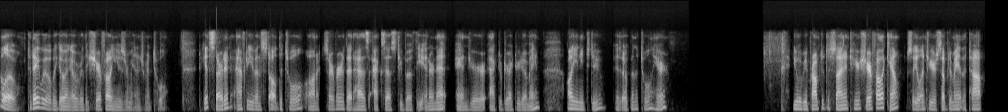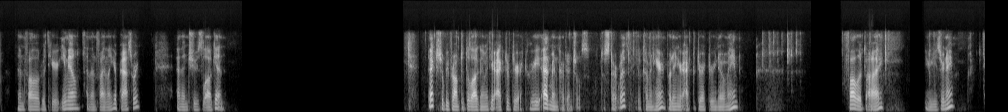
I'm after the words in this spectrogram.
Hello, today we will be going over the ShareFile User Management tool. To get started, after you've installed the tool on a server that has access to both the internet and your Active Directory domain, all you need to do is open the tool here. You will be prompted to sign into your ShareFile account, so you'll enter your subdomain at the top, then followed with your email, and then finally your password, and then choose Login. Next, you'll be prompted to log in with your Active Directory admin credentials. To start with, you'll come in here and put in your Active Directory domain, followed by your username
